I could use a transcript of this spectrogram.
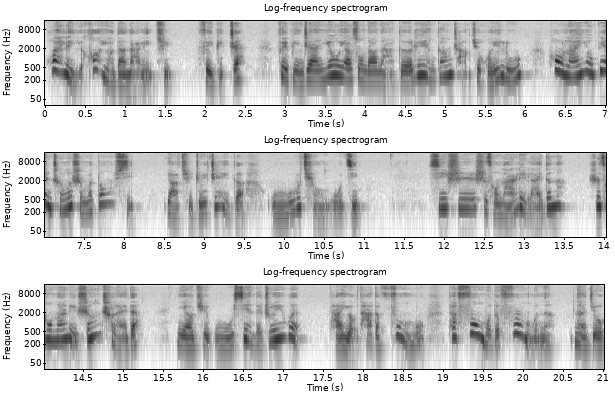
坏了以后又到哪里去？废品站，废品站又要送到哪个炼钢厂去回炉？后来又变成了什么东西？要去追这个无穷无尽。西施是从哪里来的呢？是从哪里生出来的？你要去无限的追问。他有他的父母，他父母的父母呢？那就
